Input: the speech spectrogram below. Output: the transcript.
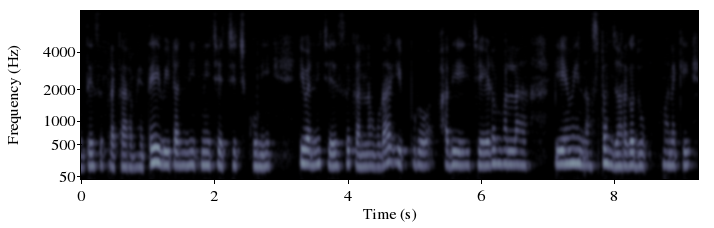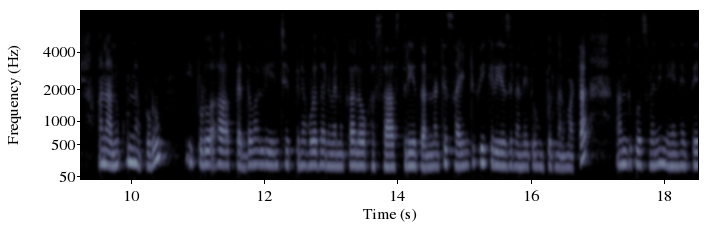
ఉద్దేశం ప్రకారం అయితే వీటన్నిటిని చర్చించుకుని ఇవన్నీ చేసే కన్నా కూడా ఇప్పుడు అది చేయడం వల్ల ఏమీ నష్టం జరగదు మనకి అని అనుకున్నప్పుడు ఇప్పుడు ఆ పెద్దవాళ్ళు ఏం చెప్పినా కూడా దాని వెనకాల ఒక శాస్త్రీయత అన్నట్టు సైంటిఫిక్ రీజన్ అనేది ఉంటుందన్నమాట. అందుకోసమని నేనైతే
